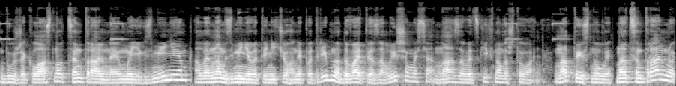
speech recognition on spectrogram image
дуже класно. Центральною ми їх змінюємо, але нам змінювати нічого не потрібно. Давайте залишимося на заводських налаштуваннях. Натиснули на центральну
